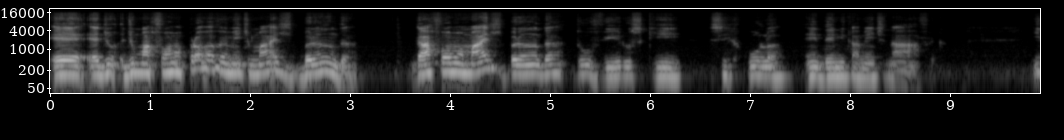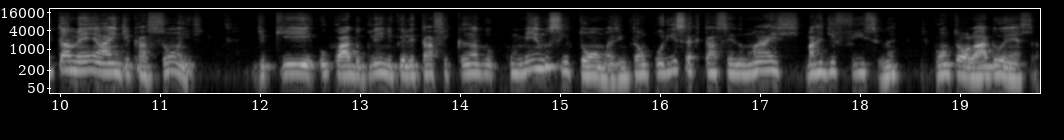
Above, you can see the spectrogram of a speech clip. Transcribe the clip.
é, é de, de uma forma provavelmente mais branda, da forma mais branda do vírus que circula endemicamente na África. E também há indicações de que o quadro clínico ele está ficando com menos sintomas. Então, por isso é que está sendo mais, mais difícil né, de controlar a doença.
